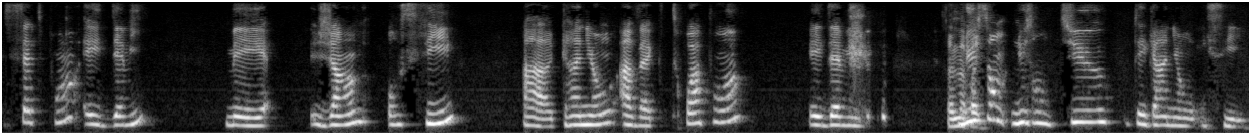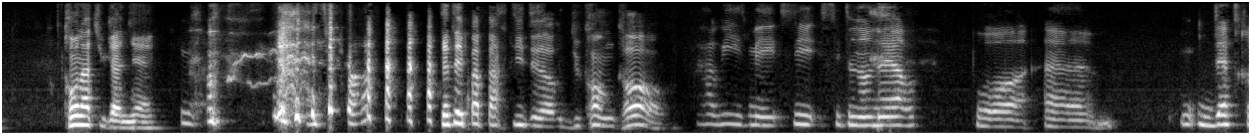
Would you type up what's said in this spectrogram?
7 points et demi, mais Jean aussi a gagnant avec 3 points et demi. Nous pas- sommes, nous sommes tous des gagnants ici? Quand as-tu gagné? n'est-ce pas? Tu n'étais pas partie de- du grand corps. Ah oui, mais c'est c'est un honneur pour euh, d'être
